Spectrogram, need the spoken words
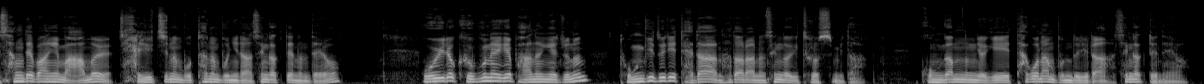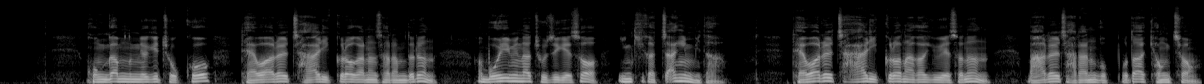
상대방의 마음을 잘 읽지는 못하는 분이라 생각되는데요. 오히려 그분에게 반응해주는 동기들이 대단하다라는 생각이 들었습니다. 공감 능력이 타고난 분들이라 생각되네요. 공감 능력이 좋고 대화를 잘 이끌어가는 사람들은 모임이나 조직에서 인기가 짱입니다. 대화를 잘 이끌어 나가기 위해서는 말을 잘하는 것보다 경청,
